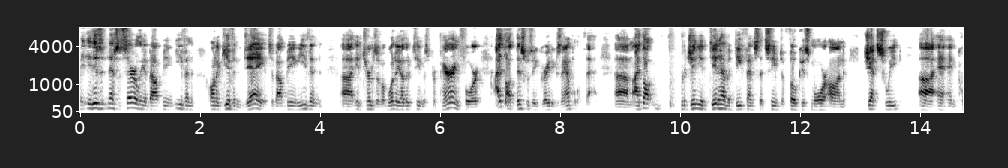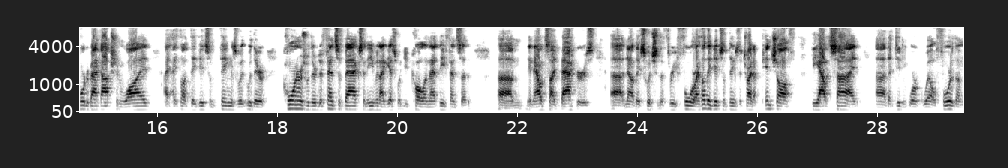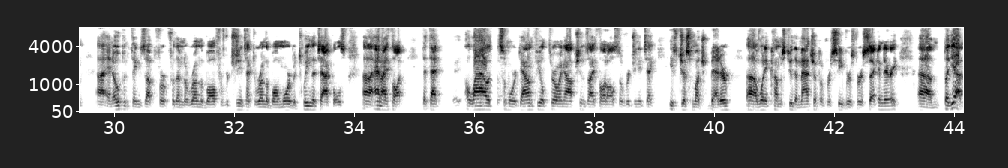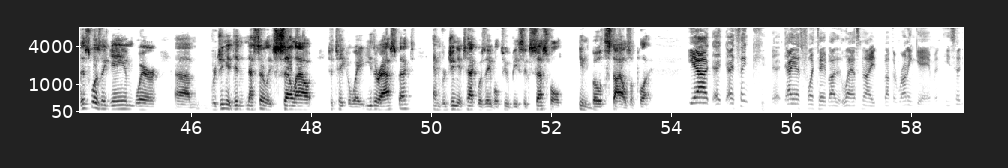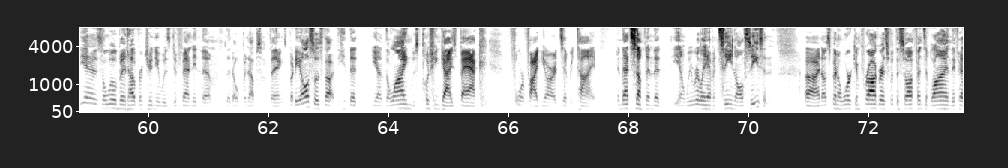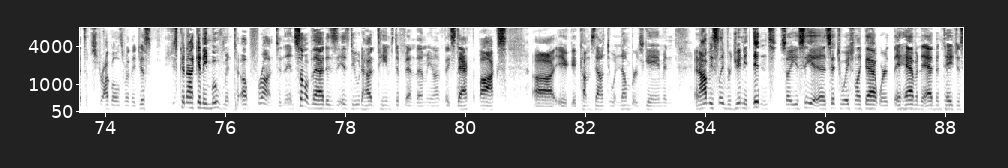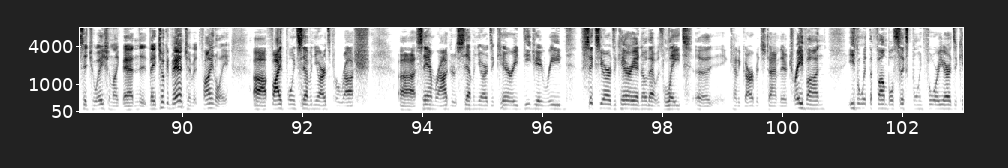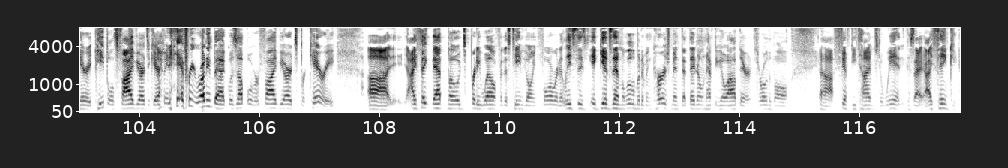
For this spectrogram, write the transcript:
it isn't necessarily about being even on a given day. It's about being even uh, in terms of what the other team is preparing for. I thought this was a great example of that. Um, I thought Virginia did have a defense that seemed to focus more on jet sweep uh, and, and, quarterback option wide. I, I, thought they did some things with, with their corners, with their defensive backs, and even I guess what you'd call in that defense a, um, an outside backers. Uh, now they switched to the three four. I thought they did some things to try to pinch off the outside. Uh, that didn't work well for them uh, and open things up for, for them to run the ball, for Virginia Tech to run the ball more between the tackles. Uh, and I thought that that allowed some more downfield throwing options. I thought also Virginia Tech is just much better uh, when it comes to the matchup of receivers versus secondary. Um, but yeah, this was a game where um, Virginia didn't necessarily sell out to take away either aspect, and Virginia Tech was able to be successful in both styles of play. Yeah, I, think I asked Fuente about it last night about the running game, and he said, yeah, it's a little bit how Virginia was defending them that opened up some things, but he also thought that you know the line was pushing guys back four or five yards every time, and that's something that you know we really haven't seen all season. Uh, I know it's been a work in progress with this offensive line. They've had some struggles where they just just could not get any movement up front, and, and some of that is is due to how teams defend them. You know, if they stack the box, uh, it, it, comes down to a numbers game, and and obviously Virginia didn't. So you see a situation like that where they have an advantageous situation like that, and they took advantage of it finally. Uh, 5.7 yards per rush. Uh, Sam Rogers, seven yards a carry. DJ Reed, six yards a carry. I know that was late, uh, kind of garbage time there. Travon, even with the fumble, 6.4 yards a carry. Peoples, five yards a carry. I mean, every running back was up over five yards per carry. Uh, I think that bodes pretty well for this team going forward. At least it gives them a little bit of encouragement that they don't have to go out there and throw the ball uh, 50 times to win. Because I, I think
